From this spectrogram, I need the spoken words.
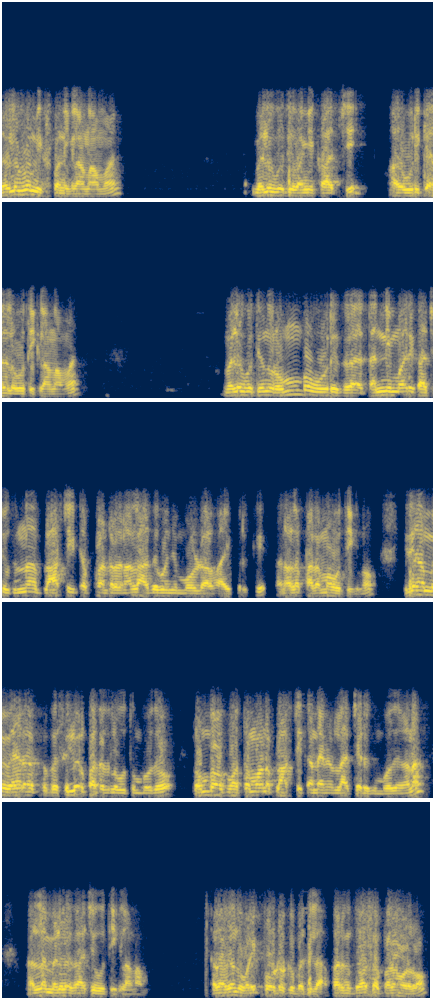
மெழுகும் மிக்ஸ் பண்ணிக்கலாம் நாம. மெழுகுவர்த்தி வாங்கி காய்ச்சி அதை உருக்கி அதில் ஊற்றிக்கலாம் நாம. மெழுகுவர்த்தி வந்து ரொம்ப ஒரு தண்ணி மாதிரி காய்ச்சி ஊற்றணும்னா பிளாஸ்டிக் டப்பான்றதுனால அது கொஞ்சம் மோல்ட் ஆக வாய்ப்பு இருக்குது அதனால பதமாக ஊற்றிக்கணும் இதே நம்ம வேற இப்போ சில்வர் பாத்திரத்தில் ஊற்றும் போதோ ரொம்ப மொத்தமான பிளாஸ்டிக் கண்டெய்னரில் அச்சு எடுக்கும் போது வேணால் நல்லா மெழுக காய்ச்சி ஊற்றிக்கலாம் நம்ம. அதாவது அந்த ஒயிட் பவுடருக்கு பதிலாக பாருங்க தோசை பதம் வரும்.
